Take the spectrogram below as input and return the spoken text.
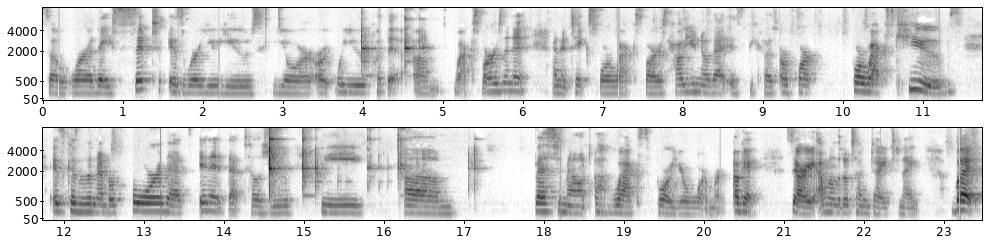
So where they sit is where you use your, or where you put the um, wax bars in it and it takes four wax bars. How you know that is because, or four, four wax cubes is because of the number four that's in it that tells you the um, best amount of wax for your warmer. Okay, Sorry, I'm a little tongue tied tonight. But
